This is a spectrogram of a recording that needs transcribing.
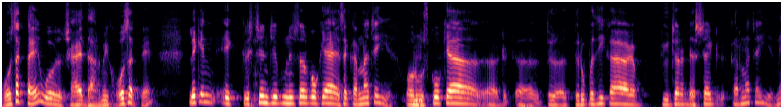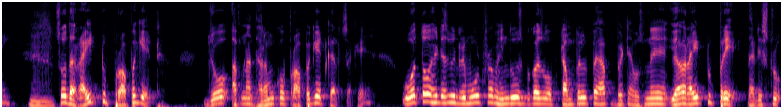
हो सकता है वो शायद धार्मिक हो सकते हैं लेकिन एक क्रिश्चियन चीफ मिनिस्टर को क्या ऐसे करना चाहिए? और हम्म। उसको क्या तिरुपति का फ्यूचर डिसाइड करना चाहिए? नहीं। So the right to propagate जो अपना धर्म को प्रोपगेट कर सके वो तो it is been removed from Hindus because वो टेंपल पे आप बैठे उसने you have right to pray that is true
